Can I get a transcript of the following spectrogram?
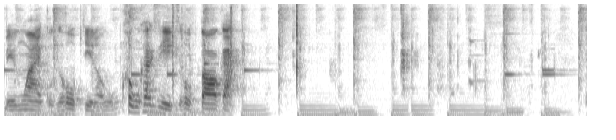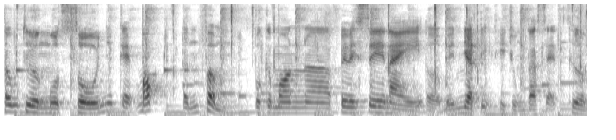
bên ngoài của cái hộp thì nó cũng không khác gì cái hộp to cả. Thông thường một số những cái box ấn phẩm Pokemon à, PVC này ở bên Nhật ý, thì chúng ta sẽ thường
